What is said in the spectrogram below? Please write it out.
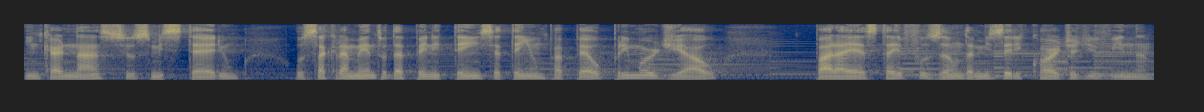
Incarnacius Mysterium, o sacramento da penitência tem um papel primordial para esta efusão da misericórdia divina.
